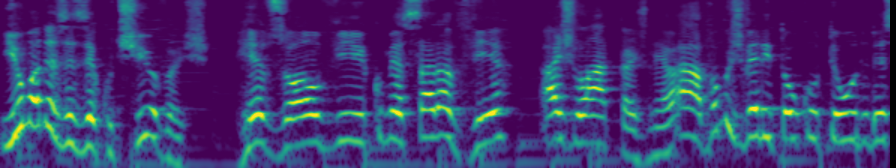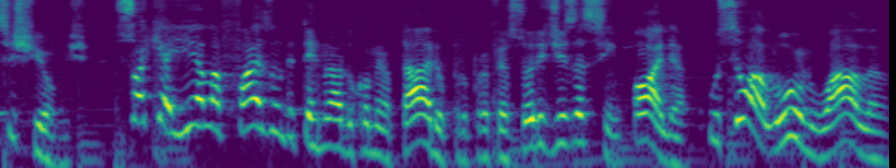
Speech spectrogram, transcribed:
e uma das executivas resolve começar a ver as latas, né? Ah, vamos ver então o conteúdo desses filmes. Só que aí ela faz um determinado comentário pro professor e diz assim: Olha, o seu aluno, o Alan,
